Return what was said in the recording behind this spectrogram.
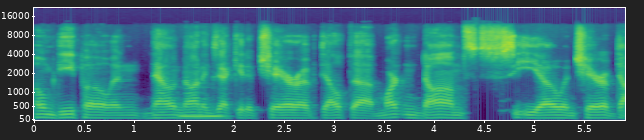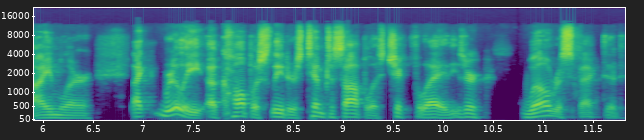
Home Depot and now mm-hmm. non-executive chair of Delta, Martin Daum, CEO and chair of Daimler, like really accomplished leaders, Tim Tassopoulos, Chick-fil-A. These are well-respected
